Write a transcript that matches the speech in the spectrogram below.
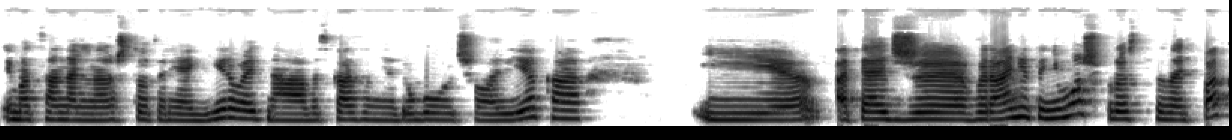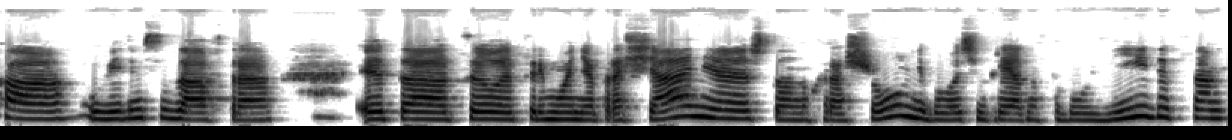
эмоционально на что-то реагировать, на высказывание другого человека. И опять же, в Иране ты не можешь просто сказать «пока, увидимся завтра». Это целая церемония прощания, что ну хорошо, мне было очень приятно с тобой увидеться,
